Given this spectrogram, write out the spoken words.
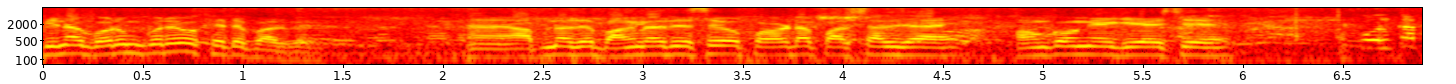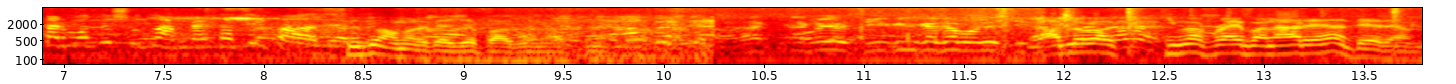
বিনা গরম করেও খেতে পারবেন। হ্যাঁ আপনাদের বাংলাদেশেও পরোটা পার্সাল যায় হংকংয়ে গিয়েছে কলকাতার মধ্যে শুধু আপনার কাছেই পাওয়া যাবে শুধু আমার কাছে পাবেন আপনি आप लोग कीमा फ्राई बना रहे हैं दे रहे हैं हम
